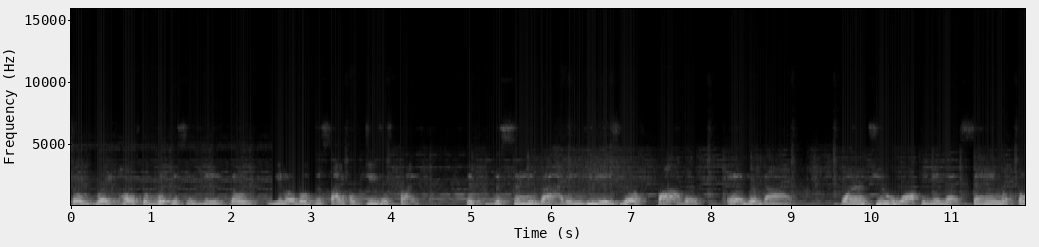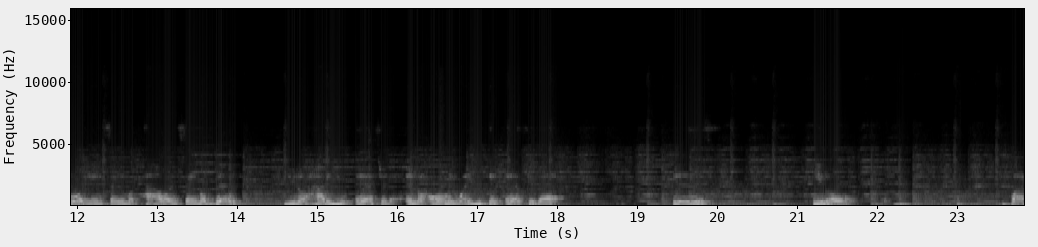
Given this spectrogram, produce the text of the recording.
those great host of witnesses did those you know those disciples Jesus Christ if the same God and he is your father and your God why aren't you walking in that same authority and same power and same ability you know how do you answer that and the only way you can answer that is you know by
